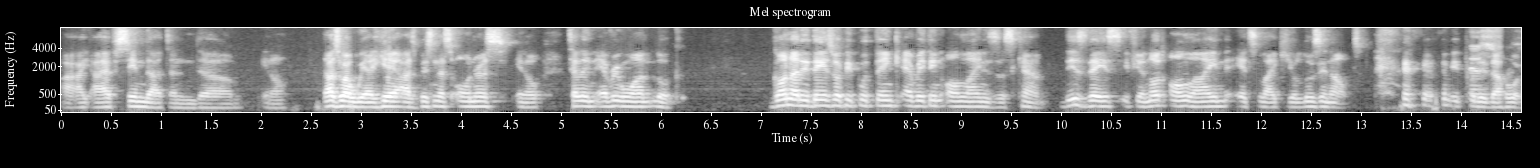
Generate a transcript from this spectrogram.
I i have seen that. And um, you know that's why we are here as business owners you know telling everyone, look, gone are the days where people think everything online is a scam. These days, if you're not online, it's like you're losing out. Let me put That's it that way.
